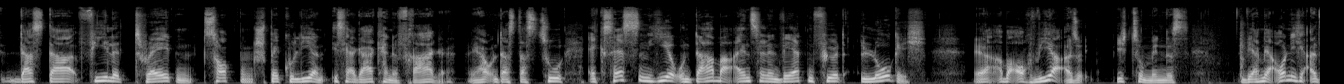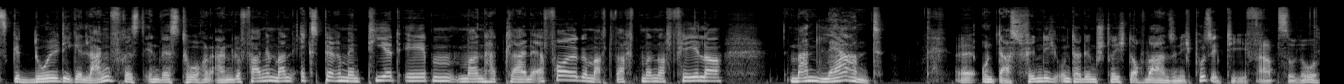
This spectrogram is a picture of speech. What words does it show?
dass da viele traden, zocken, spekulieren, ist ja gar keine Frage. Ja, und dass das zu Exzessen hier und da bei einzelnen Werten führt, logisch. Ja, aber auch wir, also ich zumindest, wir haben ja auch nicht als geduldige Langfristinvestoren angefangen. Man experimentiert eben, man hat kleine Erfolge, macht, macht man noch Fehler, man lernt. Äh, und das finde ich unter dem Strich doch wahnsinnig positiv. Absolut.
